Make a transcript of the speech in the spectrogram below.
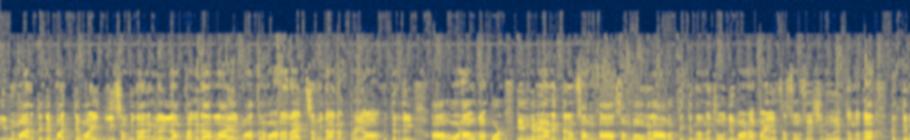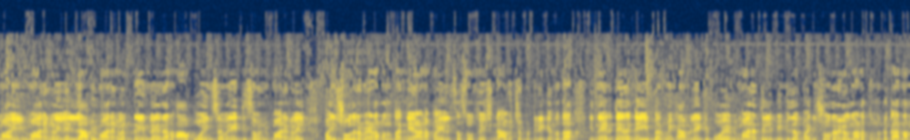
ഈ വിമാനത്തിന്റെ മറ്റ് വൈദ്യുതി സംവിധാനങ്ങളെല്ലാം തകരാറിലായാൽ മാത്രമാണ് റാക്ക് സംവിധാനം ഇത്തരത്തിൽ ഓൺ ആവുക അപ്പോൾ എങ്ങനെയാണ് ഇത്തരം സംഭവങ്ങൾ ആവർത്തിക്കുന്നതെന്ന ചോദ്യമാണ് പൈലറ്റ്സ് അസോസിയേഷൻ ഉയർത്തുന്നത്. കൃത്യമായി വിമാനങ്ങളിൽ എല്ലാ വിമാനങ്ങളും Dreamliner Boeing seven eighty seven വിമാനങ്ങളിൽ പരിശോധന വേണമെന്ന് തന്നെയാണ് പൈലറ്റ്സ് അസോസിയേഷൻ ആവശ്യപ്പെട്ടിരിക്കുന്നത്. നേരത്തെ തന്നെ ഈ ബെർമിഹാമിലേക്ക് പോയ വിമാനത്തിൽ വിവിധ പരിശോധനകൾ നടത്തുന്നുണ്ട്. കാരണം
